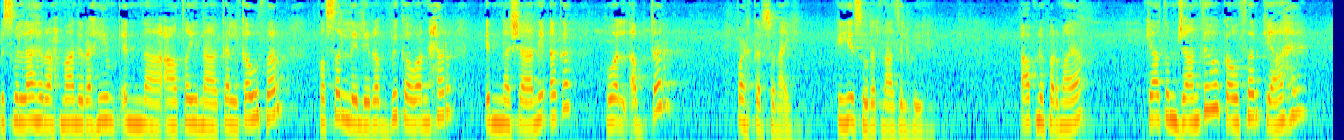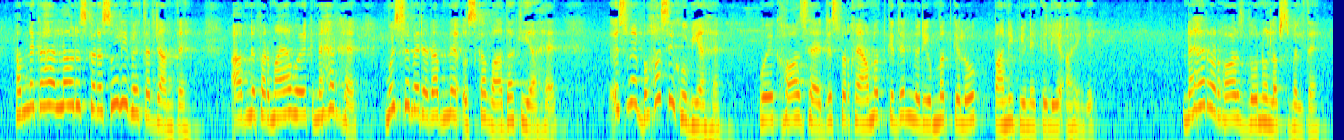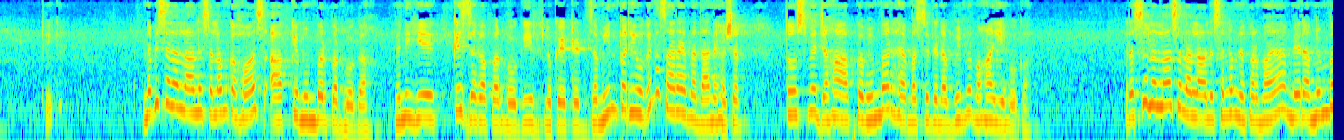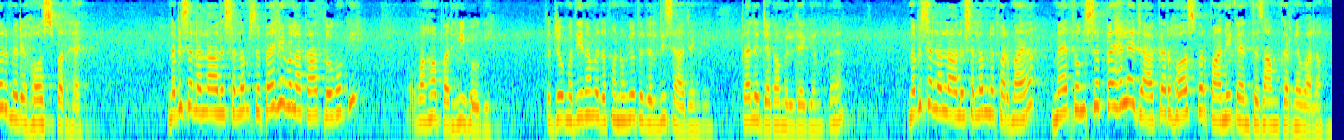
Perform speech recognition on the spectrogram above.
بسم اللہ الرحمن الرحیم، انا آطینا کل کوثر فصل ربی کا ونہر ان نشان اکا الابتر، پڑھ کر سنائی کہ یہ صورت نازل ہوئی ہے۔ آپ نے فرمایا، کیا تم جانتے ہو کوثر کیا ہے؟ ہم نے کہا، اللہ اور اس کا رسول ہی بہتر جانتے ہیں۔ آپ نے فرمایا، وہ ایک نہر ہے۔ مجھ سے میرے رب نے اس کا وعدہ کیا ہے۔ اس میں بہت سی خوبیاں ہیں۔ وہ ایک حوض ہے جس پر قیامت کے دن میری امت کے لوگ پانی پینے کے لیے آئیں گے۔ نہر اور حوض دونوں لفظ ملتے ہیں۔ ٹھیک ہے؟ نبی صلی اللہ علیہ وسلم کا حوض آپ کے ممبر پر ہوگا۔ یعنی یہ کس جگہ پر ہوگی؟ لوکیٹڈ زمین پر ہی ہوگا نا سارا میدان حشر؟ تو اس میں جہاں آپ کا ممبر ہے مسجد نبی میں، وہاں یہ ہوگا۔ رسول اللہ صلی اللہ علیہ وسلم نے فرمایا، میرا ممبر میرے حوض پر ہے۔ نبی صلی اللہ علیہ وسلم سے پہلی ملاقات لوگوں کی وہاں پر ہی ہوگی۔ تو جو مدینہ میں دفن ہوں گے تو جلدی سے آ جائیں گے۔ پہلے جگہ مل جائے گی ان کو نبی صلی اللہ علیہ وسلم نے فرمایا، میں تم سے پہلے جا کر حوض پر پانی کا انتظام کرنے والا ہوں۔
